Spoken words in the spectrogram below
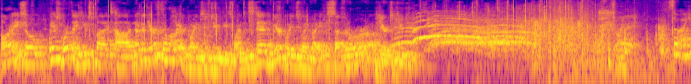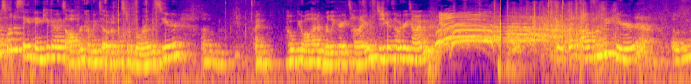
All right, so we have some more thank yous, but uh, neither Gareth nor I are going to do these ones. Instead, we're going to invite Seth and Aurora up here to do these. That's fine. So I just want to say thank you guys all for coming to Otafest Aurora this year. Um, I hope you all had a really great time. Did you guys have a great time? Yeah! That's awesome to hear. Um,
